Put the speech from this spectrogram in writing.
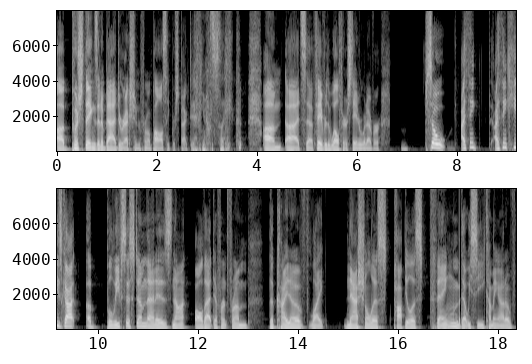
uh, push things in a bad direction from a policy perspective. You know, it's like um, uh, it's uh, favor the welfare state or whatever. So I think I think he's got a belief system that is not all that different from the kind of like nationalist populist thing that we see coming out of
